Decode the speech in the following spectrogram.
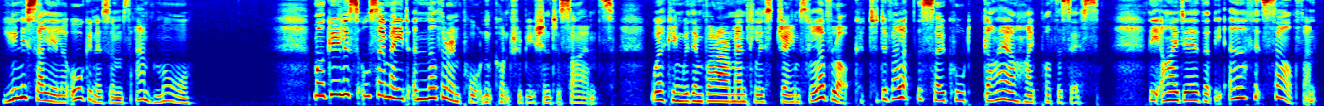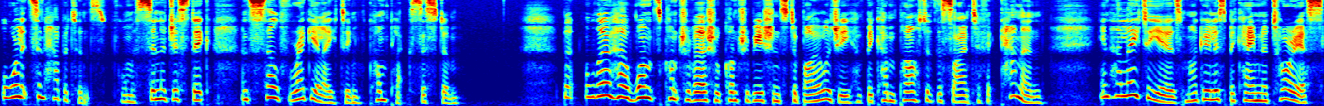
unicellular organisms, and more. Margulis also made another important contribution to science, working with environmentalist James Lovelock to develop the so called Gaia hypothesis the idea that the Earth itself and all its inhabitants form a synergistic and self regulating complex system. But although her once controversial contributions to biology have become part of the scientific canon, in her later years Margulis became notorious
